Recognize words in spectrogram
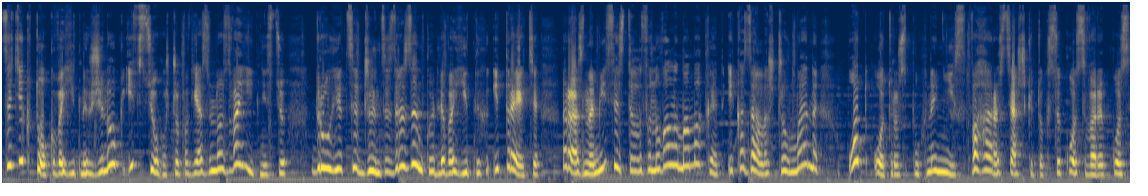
Це тікток вагітних жінок і всього, що пов'язано з вагітністю. Друге це джинси з резинкою для вагітних. І третє раз на місяць телефонувала мама Кет і казала, що в мене от-от розпухне ніс, вага розтяжки, токсикоз, варикоз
